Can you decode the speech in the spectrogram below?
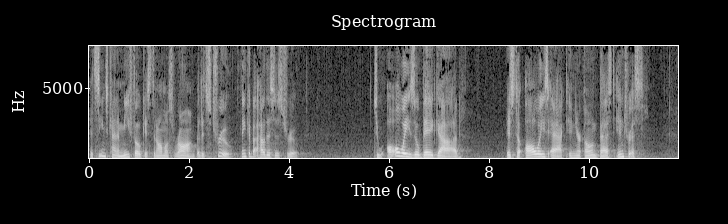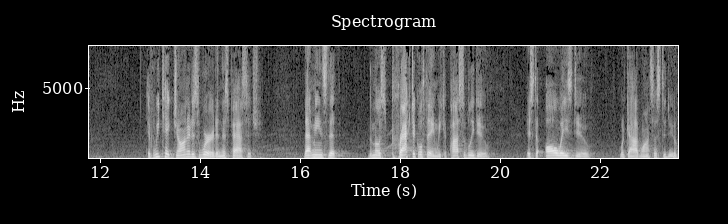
It seems kind of me focused and almost wrong, but it's true. Think about how this is true. To always obey God is to always act in your own best interest. If we take John at his word in this passage, that means that the most practical thing we could possibly do is to always do what God wants us to do.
